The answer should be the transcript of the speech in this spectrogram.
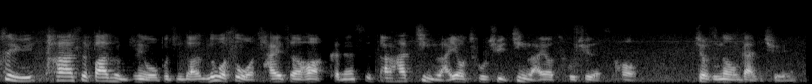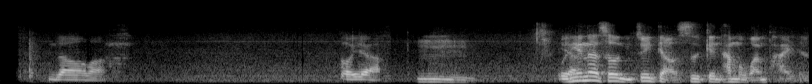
至于他是发生什么事情，我不知道。如果是我猜测的话，可能是当他进来又出去，进来又出去的时候，就是那种感觉，你知道吗？对呀，嗯，我记得那时候你最屌是跟他们玩牌的。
